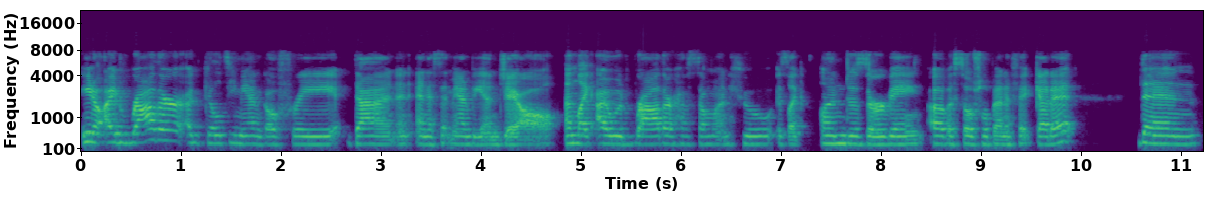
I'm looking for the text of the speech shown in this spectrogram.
you know, I'd rather a guilty man go free than an innocent man be in jail. And like, I would rather have someone who is like undeserving of a social benefit get it than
